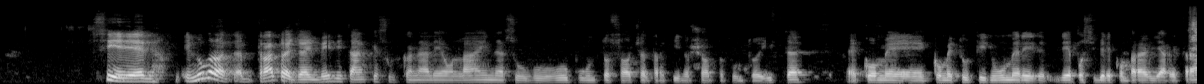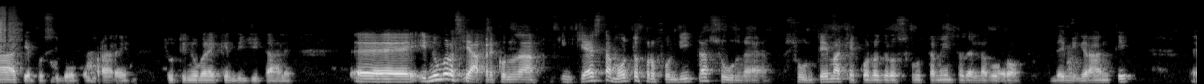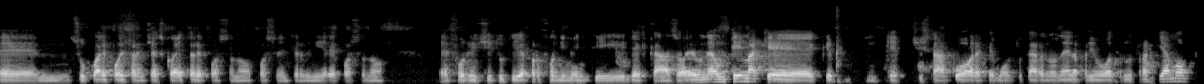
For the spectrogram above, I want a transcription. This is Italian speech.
Sì, il numero tra l'altro è già in vendita anche sul canale online su www.social-shop.it eh, come, come, tutti i numeri, è possibile comprare gli arretrati, è possibile comprare tutti i numeri anche in digitale. Eh, il numero si apre con una inchiesta molto approfondita su un, su un, tema che è quello dello sfruttamento del lavoro dei migranti, ehm, sul quale poi Francesco e Ettore possono, possono intervenire, possono eh, fornirci tutti gli approfondimenti del caso. È un, è un tema che, che, che, ci sta a cuore, che è molto caro, non è la prima volta che lo trattiamo,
